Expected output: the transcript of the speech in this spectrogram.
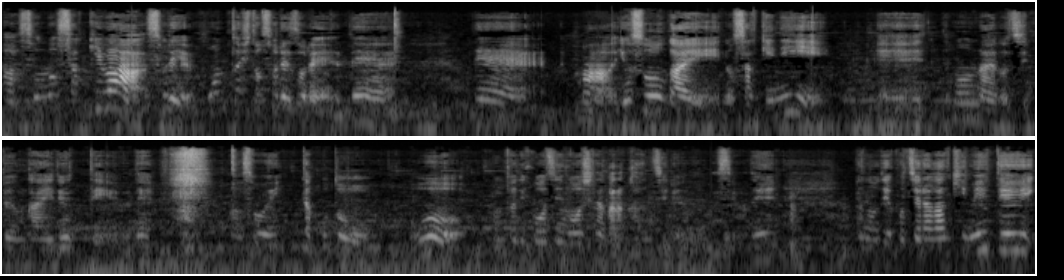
あその先は、それ、ほんと人それぞれで、で、まあ予想外の先に、えー、本来の自分がいるっていうね、まあ、そういったことをを本当にコーチングをしながら感じるんですよね。なので、こちらが決めていっ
